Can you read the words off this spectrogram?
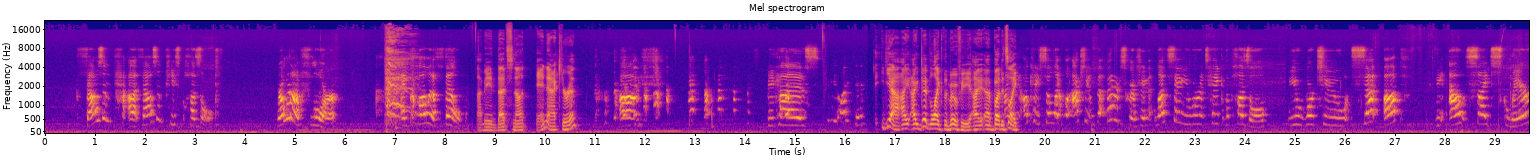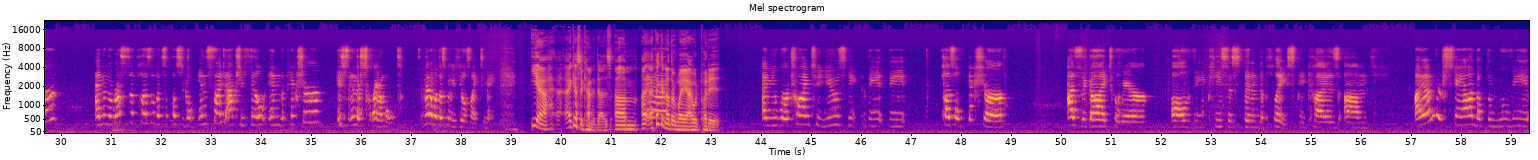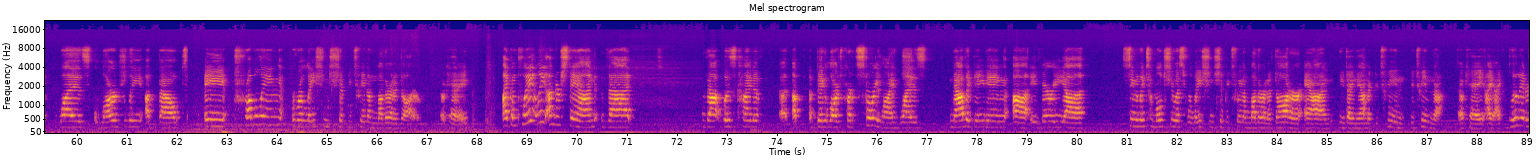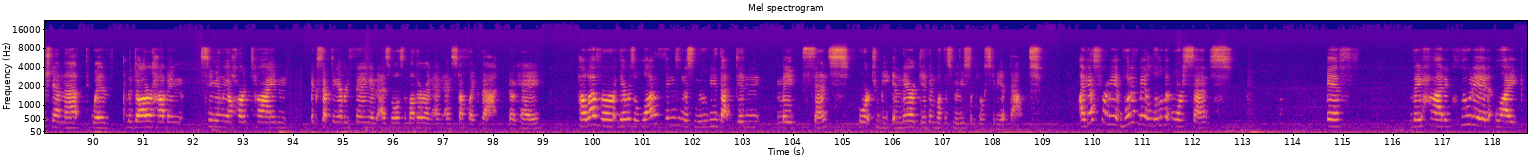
thousand uh, thousand piece puzzle, throw it on a floor, and call it a film. I mean, that's not inaccurate. Um, because yeah, I, I did like the movie. I uh, but it's I like mean, okay, so like, well, actually, be- better description. Let's say you were to take the puzzle, you were to set up the outside square, and then the rest of the puzzle that's supposed to go inside to actually fill in the picture is just in there scrambled. It's kind of what this movie feels like to me. yeah, I guess it kind of does. Um, I, I think another way I would put it. And you were trying to use the the the puzzle picture as the guide to where all the pieces fit into place because um, I understand that the movie was largely about a troubling relationship between a mother and a daughter. Okay. I completely understand that that was kind of a, a, big, large part of the storyline was navigating uh, a very uh, seemingly tumultuous relationship between a mother and a daughter and the dynamic between between them. Okay, I, I completely understand that with the daughter having seemingly a hard time accepting everything and as well as the mother and, and, and stuff like that. Okay. However, there was a lot of things in this movie that didn't make sense for it to be in there given what this movie's supposed to be about. I guess for me, it would have made a little bit more sense if they had included, like,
